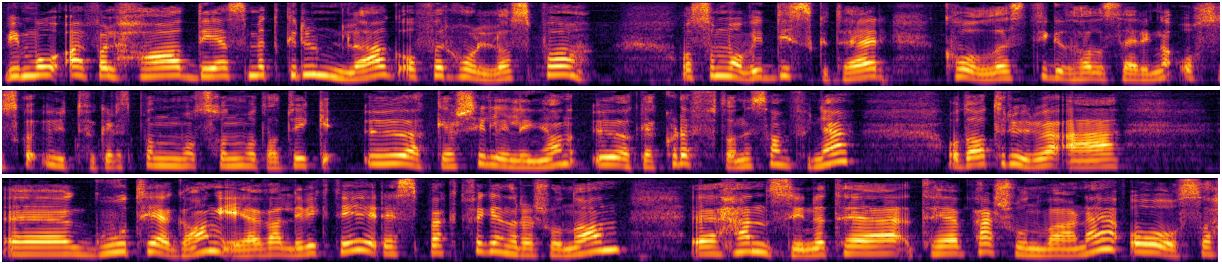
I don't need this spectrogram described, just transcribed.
Vi må iallfall ha det som et grunnlag å forholde oss på. Og så må vi diskutere hvordan digitaliseringa også skal utvikles på en sånn måte at vi ikke øker skillelinjene, øker kløftene i samfunnet. Og da tror jeg god tilgang er veldig viktig. Respekt for generasjonene. Eh, hensynet til, til, personvernet, og også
